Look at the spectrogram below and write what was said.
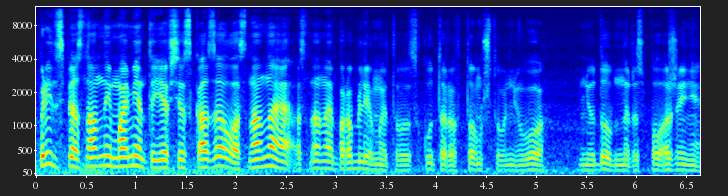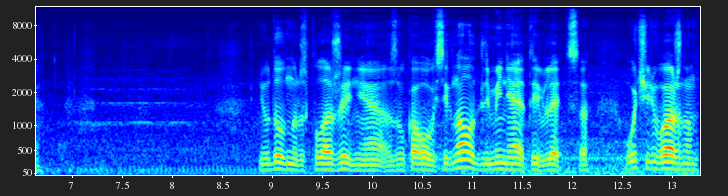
в принципе, основные моменты я все сказал. Основная, основная проблема этого скутера в том, что у него неудобное расположение неудобное расположение звукового сигнала. Для меня это является очень важным.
